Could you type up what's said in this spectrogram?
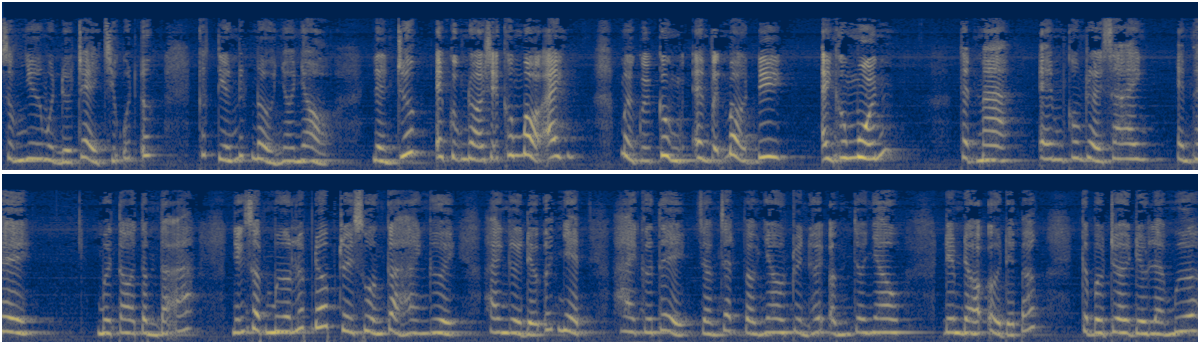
giống như một đứa trẻ chịu uất ức, cất tiếng nức nở nho nhỏ. Lần trước em cũng nói sẽ không bỏ anh, mà cuối cùng em vẫn bỏ đi. Anh không muốn. Thật mà, em không rời xa anh, em thề. Mưa to tầm tã, những giọt mưa lớp đốp rơi xuống cả hai người, hai người đều ướt nhẹt. hai cơ thể dám chặt vào nhau truyền hơi ấm cho nhau. Đêm đó ở Đài Bắc, cả bầu trời đều là mưa,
